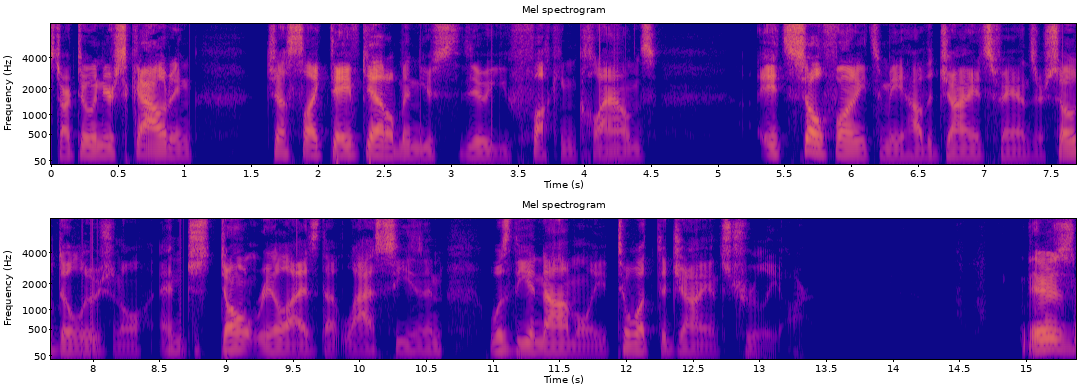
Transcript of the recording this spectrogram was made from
start doing your scouting, just like Dave Gettleman used to do. You fucking clowns it's so funny to me how the Giants fans are so delusional and just don't realize that last season was the anomaly to what the Giants truly are. There's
